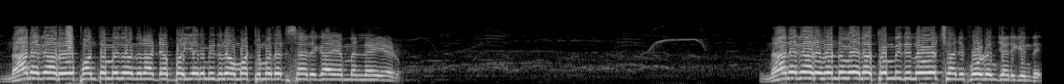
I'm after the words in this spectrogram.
నాన్నగారు పంతొమ్మిది వందల డెబ్బై ఎనిమిదిలో మొట్టమొదటిసారిగా ఎమ్మెల్యే అయ్యాడు. నాన్నగారు రెండు వేల తొమ్మిదిలో చనిపోవడం జరిగింది.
